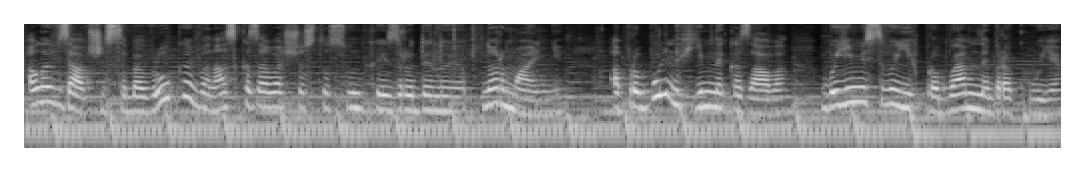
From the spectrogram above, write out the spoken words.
Але взявши себе в руки, вона сказала, що стосунки із родиною нормальні, а про бульних їм не казала, бо їм і своїх проблем не бракує.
